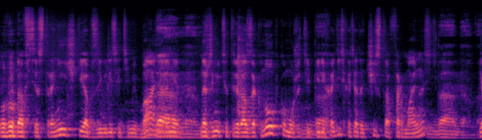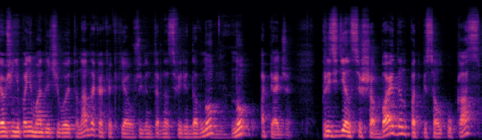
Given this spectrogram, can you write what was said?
угу. когда все странички обзавелись этими баннерами, да, да, нажмите три раза кнопку, можете да. переходить, хотя это чисто формальность. Да, да, да. Я вообще не понимаю, для чего это надо, как, как я уже в интернет-сфере давно. Да. Но, опять же, президент США Байден подписал указ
